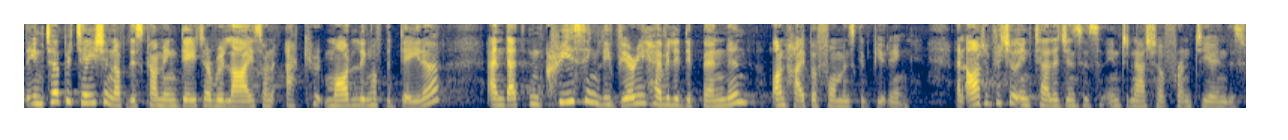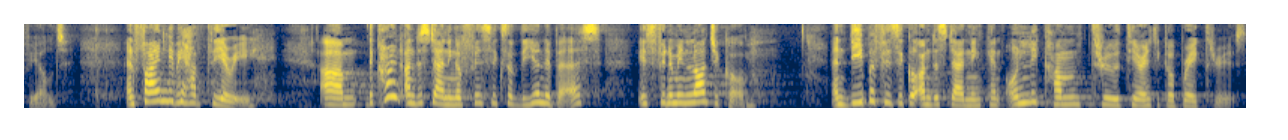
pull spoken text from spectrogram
the interpretation of this coming data relies on accurate modeling of the data, and that's increasingly very heavily dependent on high performance computing. And artificial intelligence is an international frontier in this field. And finally, we have theory. Um, the current understanding of physics of the universe is phenomenological. And deeper physical understanding can only come through theoretical breakthroughs.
